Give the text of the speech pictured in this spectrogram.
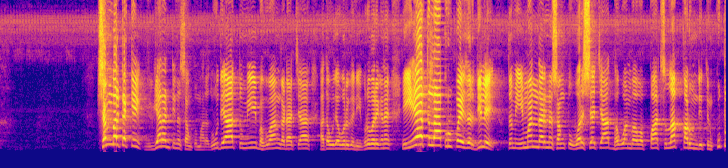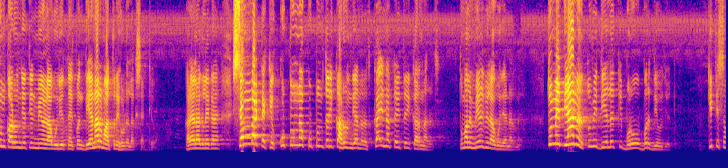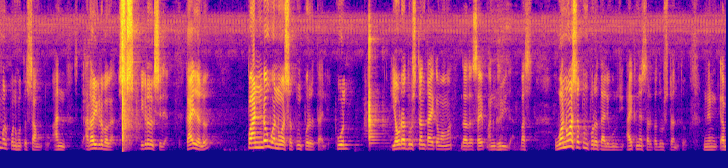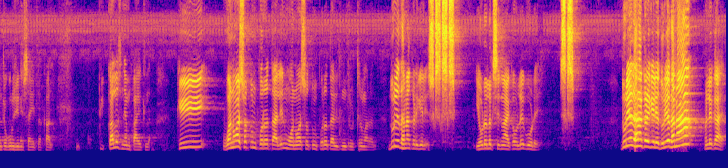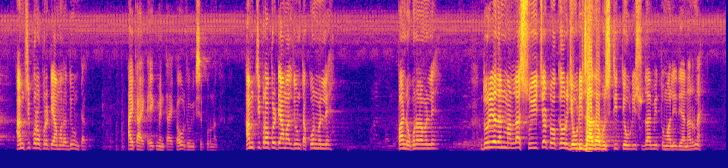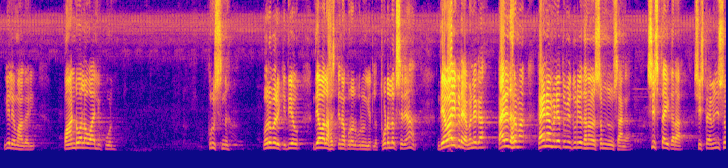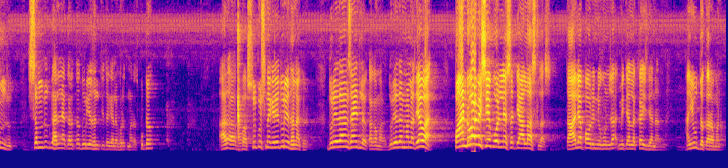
शंभर टक्के गॅरंटीनं सांगतो महाराज. उद्या तुम्ही भगवान गडाच्या आता उद्या वर्गणी बरोबर आहे का नाही? एक लाख रुपये जर दिले तर मी इमानदारीनं सांगतो वर्षाच्या आत भगवान बाबा पाच लाख काढून देतील. कुठून काढून देतील मेळ लागू देत नाहीत पण देणार मात्र एवढं लक्षात ठेवा. कळायला लागले का नाही? शंभर टक्के कुठून ना कुठून तरी काढून देणारच काही ना काहीतरी करणारच. तुम्हाला मेळ बी लागू देणार नाही. तुम्ही द्या ना तुम्ही दिलं की बरोबर देव देतो. किती समर्पण होतं सांगतो आणि आता इकडे बघा. इकडे लक्ष द्या. काय झालं? पांडव वनवासातून परत आले. कोण? एवढा दृष्टांत आहे का मामा? दादासाहेब आणि घरी जा. बस. वनवासातून परत आले गुरुजी. ऐकण्यासारखा दृष्टांत. नेमकं आमच्या गुरुजींनी सांगितलं काल. कालच नेमकं ऐकलं की वनवासातून परत आले आणि वनवासातून परत आले नंतर विठ्ठल महाराज. दुर्योधनाकडे गेले. एवढं लक्ष देऊन ऐकावं लय गोड आहे. दुर्योधनाकडे गेले. दुर्योधना म्हणले काय? आमची प्रॉपर्टी आम्हाला देऊन टाक. ऐका ऐका एक मिनटं ऐका हो विक्षेप करू. नका आमची प्रॉपर्टी आम्हाला देऊन टाक. कोण म्हणले? पांडव कोणाला म्हणले? दुर्योधन म्हणला सुईच्या टोक्यावर जेवढी जागा बसती तेवढी सुद्धा मी तुम्हाला देणार नाही. गेले माघारी. पांडवाला वाली कोण? कृष्ण. बरोबर आहे की? देव देवाला हस्तिनापुराला बोलून घेतलं. थोडं लक्ष द्या देवा इकडे म्हणले का? काय रे धर्मा? काय नाही म्हणले तुम्ही दुर्योधनाला समजून सांगा. शिस्ताई करा. शिस्ताई म्हणजे समजून. समजूत घालण्याकरता दुर्योधन तिथं गेला भरत महाराज. कुठं? अरे श्रीकृष्ण गेले दुर्योधनाकडे. दुर्योधनानं सांगितलं काका महाराज दुर्योधन म्हणला देवा पांडवाविषयी बोलण्यासाठी आला असलास तर आल्या पावली निघून जा मी त्यांना काहीच देणार नाही. हा युद्ध करा म्हणा.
